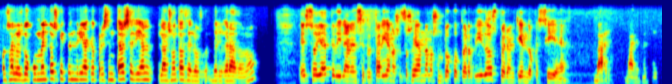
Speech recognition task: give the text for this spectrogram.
O sea, los documentos que tendría que presentar serían las notas de los, del grado, ¿no? Eso ya te dirán en secretaría. Nosotros hoy andamos un poco perdidos, pero entiendo que sí, ¿eh? Vale, vale, perfecto.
